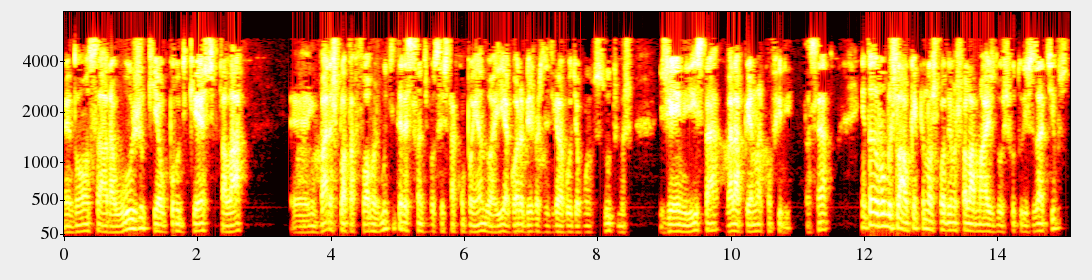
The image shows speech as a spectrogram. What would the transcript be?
Mendonça Araújo, que é o podcast que está lá é, em várias plataformas. Muito interessante você estar acompanhando aí. Agora mesmo a gente gravou de alguns últimos GNIs, tá? Vale a pena conferir, tá certo? Então vamos lá. O que é que nós podemos falar mais dos futuristas ativos?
